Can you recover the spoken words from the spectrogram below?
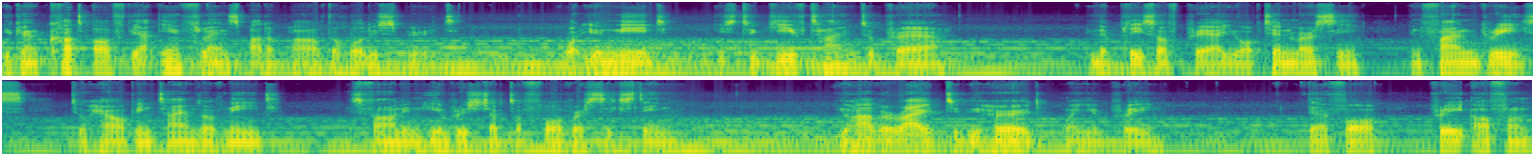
You can cut off their influence by the power of the Holy Spirit. What you need is to give time to prayer. In the place of prayer, you obtain mercy and find grace to help in times of need. It's found in Hebrews chapter 4, verse 16. You have a right to be heard when you pray. Therefore, pray often.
